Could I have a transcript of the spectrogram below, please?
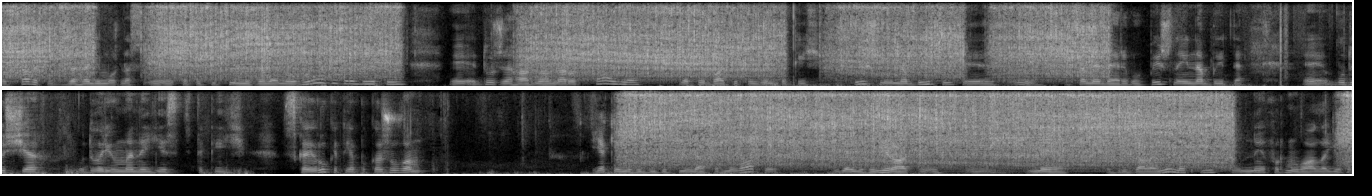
поставити, взагалі можна е, таку суцільну зелену огорожу зробити. Е, Дуже гарно наростає. Як ви бачите, він такий пишний, набитий, е, ну, саме дерево пишне і набите. Буду ще у дворі в мене є такий скайрокет, я покажу вам, як я його буду з формувати. Я його ні разу не обрізала ні маківку, не формувала його,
